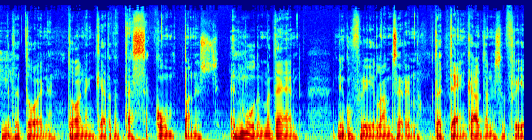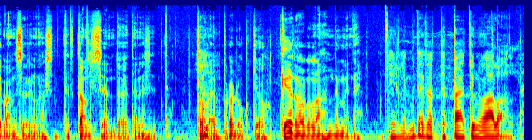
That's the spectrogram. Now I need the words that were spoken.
mm. että toinen, toinen kerta tässä kumppanissa. Että muuten mä teen niin kuin freelancerina, tai teen käytännössä freelancerina sitten tanssien töitä, niin sitten tulee produktio kerrallaan ne menee. Kyllä, miten te olette päätynyt alalle?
